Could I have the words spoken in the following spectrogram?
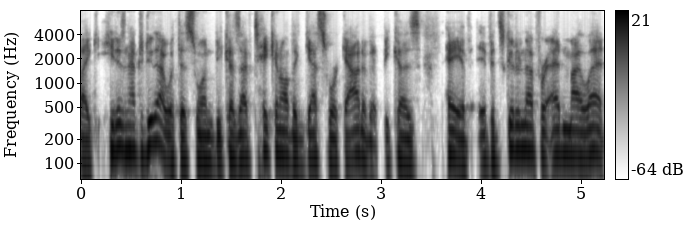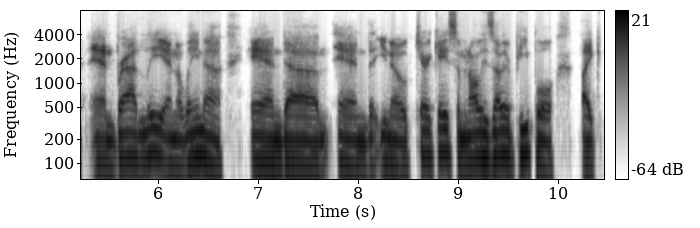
like he doesn't have to do that with this one because I've taken all the guesswork out of it. Because hey, if, if it's good enough for Ed Mylett and Brad Lea and Elena and um, and you know Kerri Kasem and all these other people, like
